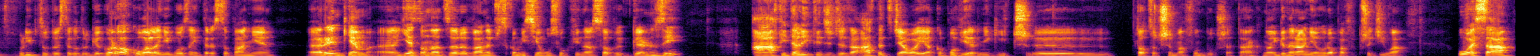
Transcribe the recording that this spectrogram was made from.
w lipcu 2022 roku, ale nie było zainteresowanie rynkiem. Jest on nadzorowany przez Komisję Usług Finansowych Guernsey, a Fidelity Digital Assets działa jako powiernik i to, co trzyma fundusze. Tak? No i generalnie Europa wyprzedziła USA,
